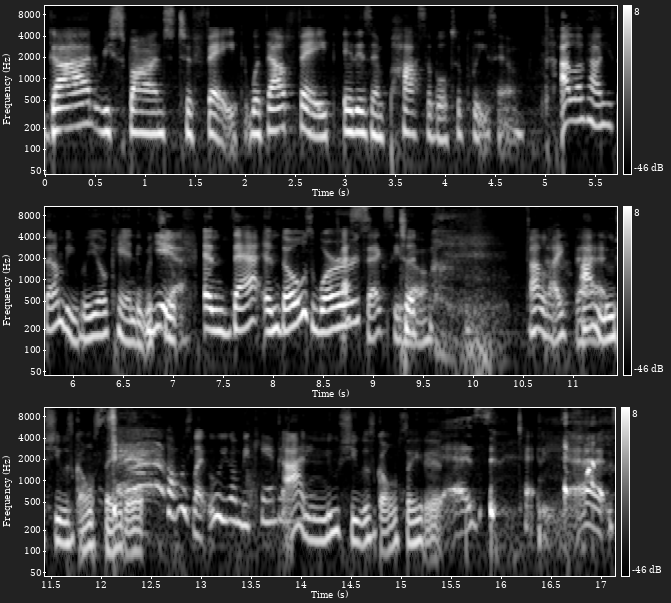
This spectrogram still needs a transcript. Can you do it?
God responds to faith. Without faith, it is impossible to please him. I love how he said, "I'm gonna be real candid with you," and that and those words. That's sexy to- though. I like that. I knew she was gonna say that. I was like, "Ooh, you gonna be candid?" I me? knew she was gonna say that. yes, Teddy. Yes.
